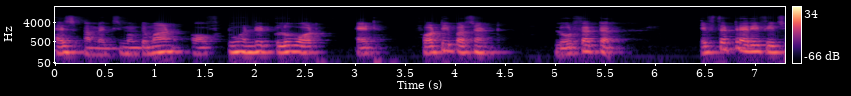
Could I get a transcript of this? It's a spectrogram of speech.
has a maximum demand of 200 kilowatt at 40% load factor. If the tariff is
